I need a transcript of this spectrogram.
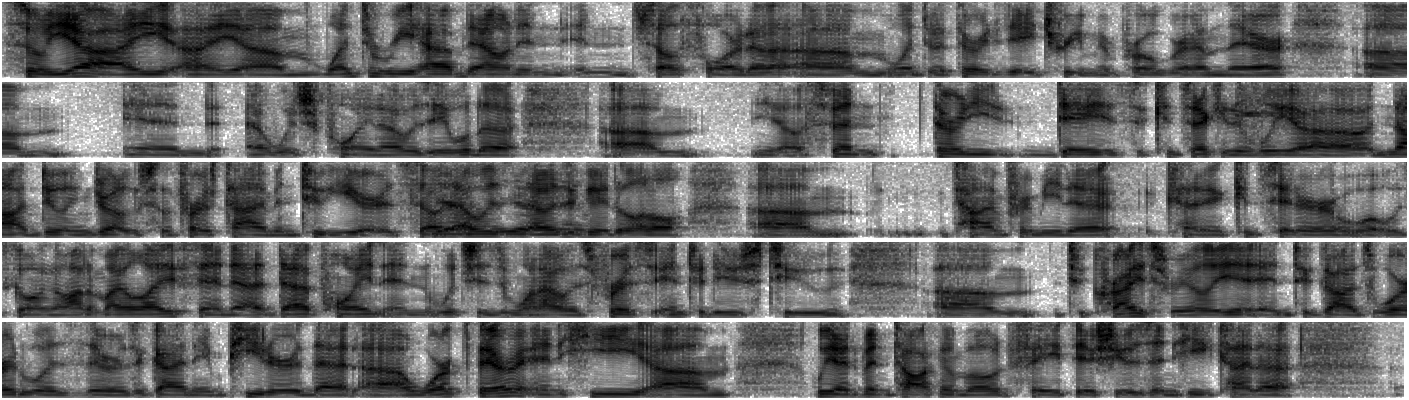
So yeah, I, I um, went to rehab down in, in South Florida, um, went to a 30 day treatment program there, um, and at which point I was able to, um, you know, spend 30 days consecutively uh, not doing drugs for the first time in two years. So Yeah, that was yeah, that was yeah. a good little um, time for me to kind of consider what was going on in my life. And at that point, and which is when I was first introduced to um, to Christ, really, and to God's Word, was there was a guy named Peter that uh, worked there, and he um, we had been talking about faith issues, and he kind of.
